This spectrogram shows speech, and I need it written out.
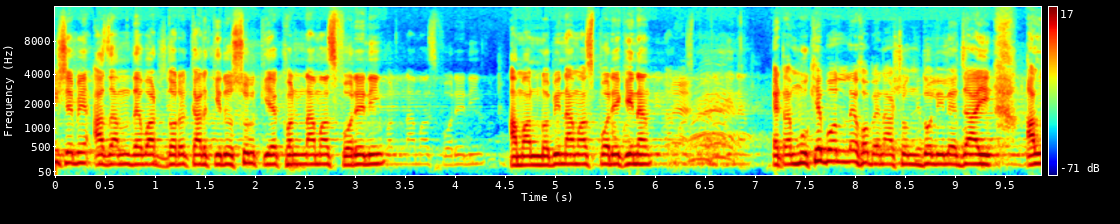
হিসেবে আজান দেওয়ার দরকার কি? রসুল কি এখন নামাজ পড়েনি? আমার নবী নামাজ পড়ে কিনা? এটা মুখে বললে হবে না, আসুন দলিলে যাই। আল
